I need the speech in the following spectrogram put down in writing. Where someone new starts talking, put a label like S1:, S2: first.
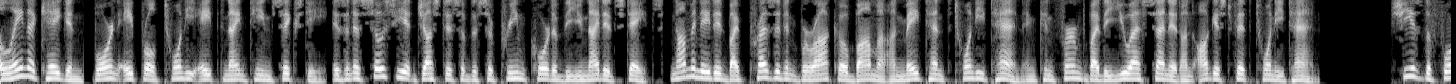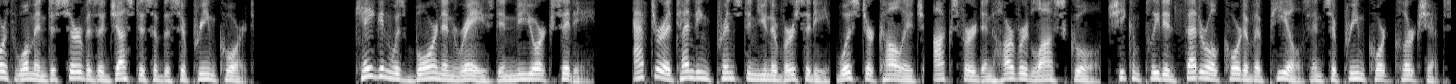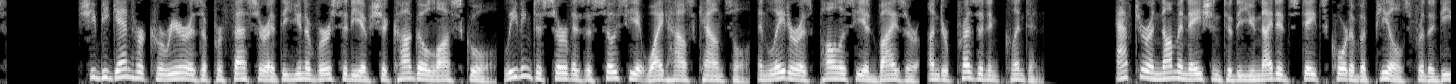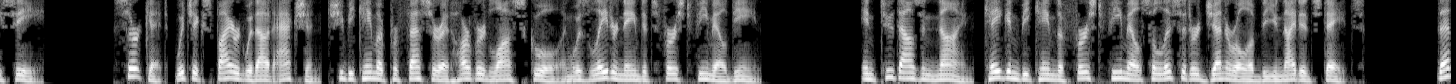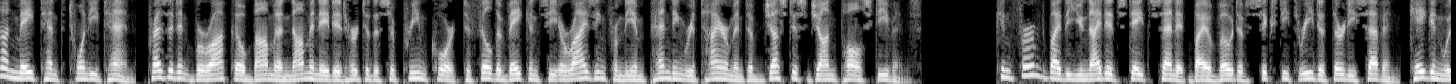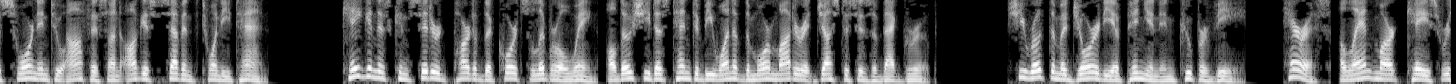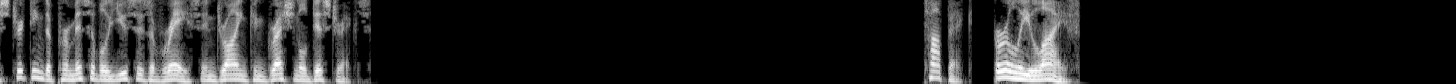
S1: Elena Kagan, born April 28, 1960, is an Associate Justice of the Supreme Court of the United States, nominated by President Barack Obama on May 10, 2010 and confirmed by the U.S. Senate on August 5, 2010. She is the fourth woman to serve as a Justice of the Supreme Court. Kagan was born and raised in New York City. After attending Princeton University, Worcester College, Oxford and Harvard Law School, she completed Federal Court of Appeals and Supreme Court clerkships. She began her career as a professor at the University of Chicago Law School, leaving to serve as Associate White House Counsel, and later as Policy Advisor, under President Clinton. After a nomination to the United States Court of Appeals for the D.C. Circuit, which expired without action, she became a professor at Harvard Law School and was later named its first female dean. In 2009, Kagan became the first female Solicitor General of the United States. Then on May 10, 2010, President Barack Obama nominated her to the Supreme Court to fill the vacancy arising from the impending retirement of Justice John Paul Stevens. Confirmed by the United States Senate by a vote of 63 to 37, Kagan was sworn into office on August 7, 2010. Kagan is considered part of the court's liberal wing, although she does tend to be one of the more moderate justices of that group. She wrote the majority opinion in Cooper v. Harris, a landmark case restricting the permissible uses of race in drawing congressional districts. Early life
